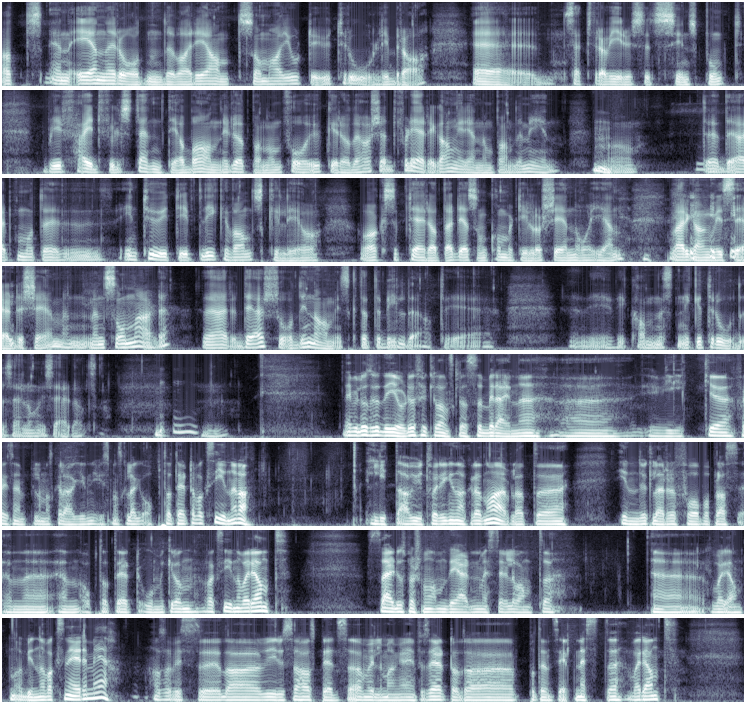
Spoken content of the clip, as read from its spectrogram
At en enerådende variant som har gjort det utrolig bra, eh, sett fra virusets synspunkt, blir feid fullstendig av banen i løpet av noen få uker. Og det har skjedd flere ganger gjennom pandemien. Mm. Og det, det, er på en måte intuitivt like vanskelig å og akseptere at det er det som kommer til å skje nå igjen, hver gang vi ser det skje. Men, men sånn er det. Det er, det er, så dynamisk, dette bildet, at vi, vi, vi, kan nesten ikke tro det selv om vi ser det, altså. Mm. Jeg vil jo tro Det gjør det jo fryktelig vanskelig å beregne uh, hvilke f.eks. hvis man skal lage oppdaterte vaksiner. da. Litt av utfordringen akkurat nå er vel at uh, innen du klarer å få på plass en, en oppdatert omikron-vaksinevariant, så er det jo spørsmålet om det er den mest relevante eh, varianten å begynne å vaksinere med. Altså hvis eh, da viruset har spredd seg og veldig mange er infisert, og da potensielt neste variant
